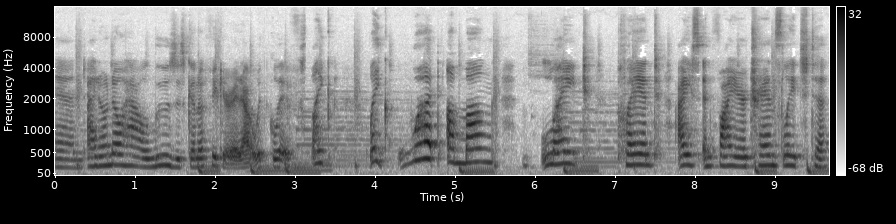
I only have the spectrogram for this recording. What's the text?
And I don't know how Luz is gonna figure it out with glyphs. Like, like what among light, plant, ice, and fire translates to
